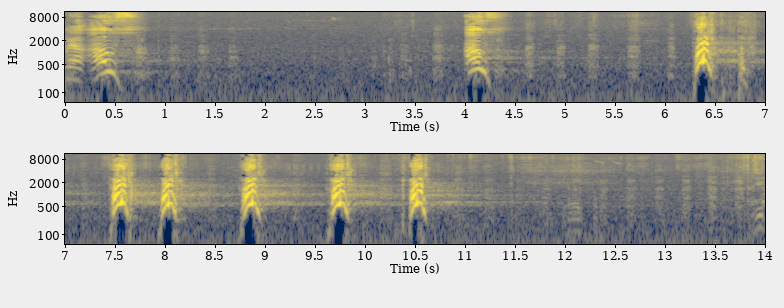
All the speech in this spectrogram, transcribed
Romeo! Romeo, aus! Aus! Git.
